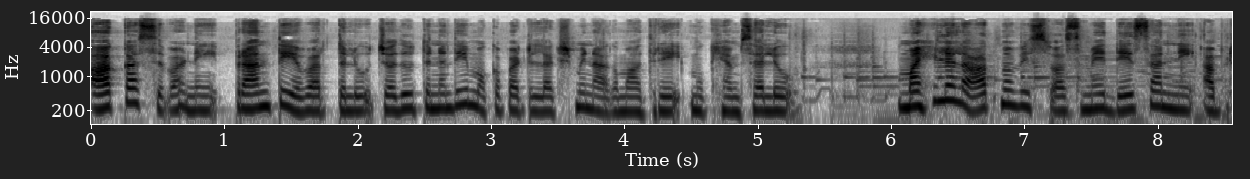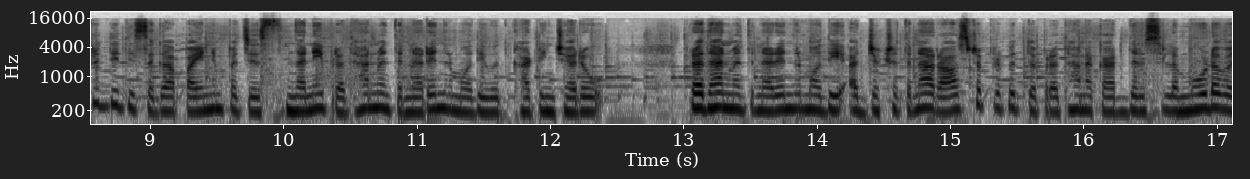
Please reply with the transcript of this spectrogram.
ఆకాశవాణి ప్రాంతీయ వార్తలు చదువుతున్నది మొక్కపాటి లక్ష్మీ నాగమాధురి ముఖ్యాంశాలు. మహిళల ఆత్మవిశ్వాసమే దేశాన్ని అభివృద్ది దిశగా పయనింపచేస్తుందని ప్రధానమంత్రి నరేంద్ర మోదీ ఉద్ఘాటించారు. ప్రధానమంత్రి నరేంద్ర మోదీ అధ్యక్షతన రాష్ట ప్రభుత్వ ప్రధాన కార్యదర్శుల మూడవ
